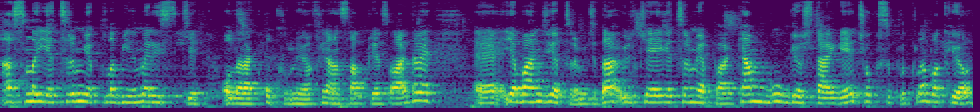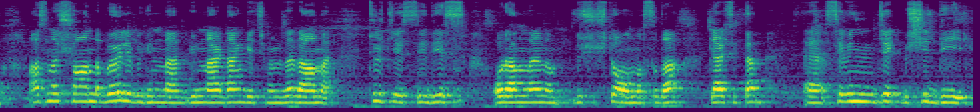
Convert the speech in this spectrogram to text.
aslında yatırım yapılabilme riski olarak okunuyor finansal piyasalarda ve e, yabancı yatırımcı da ülkeye yatırım yaparken bu göstergeye çok sıklıkla bakıyor. Aslında şu anda böyle bir günden günlerden geçmemize rağmen Türkiye CDS oranlarının düşüşte olması da gerçekten e, sevinilecek bir şey değil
